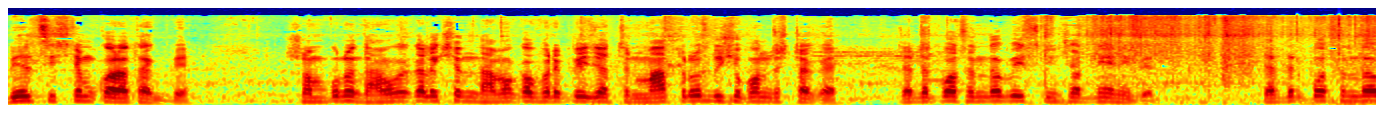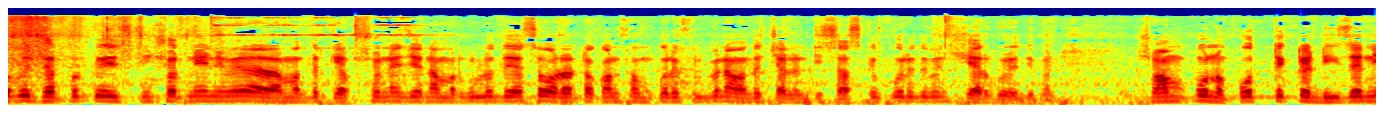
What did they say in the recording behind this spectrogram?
বেল সিস্টেম করা থাকবে। সম্পূর্ণ ধামাকা কালেকশন ধামাকা অফারে পেয়ে যাচ্ছেন মাত্র দুশো পঞ্চাশ টাকায়। যাদের পছন্দ হবে স্ক্রিনশট নিয়ে নেবেন। যাদের পছন্দ হবে ঝটপট করে স্ক্রিনশট নিয়ে নেবেন আর আমাদের ক্যাপশনে যে নাম্বারগুলো দেওয়া আছে অর্ডারটা কনফার্ম করে ফেলবেন, আমাদের চ্যানেলটি সাবস্ক্রাইব করে দেবেন শেয়ার করে দেবেন। সম্পূর্ণ প্রত্যেকটা ডিজাইন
